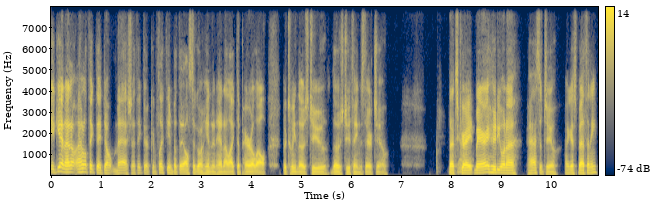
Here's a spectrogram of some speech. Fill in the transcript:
again, I don't, I don't think they don't mesh. I think they're conflicting, but they also go hand in hand. I like the parallel between those two, those two things there too. That's Yeah. great, Mary. Who do you want to pass it to? I guess Bethany.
